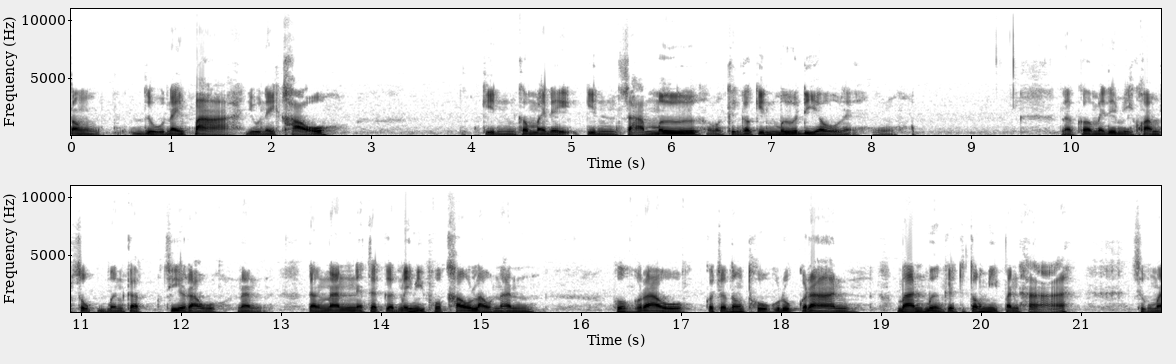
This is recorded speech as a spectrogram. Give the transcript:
ต้องอยู่ในป่าอยู่ในเขา กินก็ไม่ได้กินสามมือบางคืนก็กินมื้อเดียวเนี่ยแล้วก็ไม่ได้มีความสุขเหมือนกับที่เรานั่น ดังนั้นเนี่ยถ้าเกิดไม่มีพวกเขาเหล่านั้น พวกเราก็จะต้องถูกรุกราน บ้านเมืองก็จะต้องมีปัญหาถูกไหม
